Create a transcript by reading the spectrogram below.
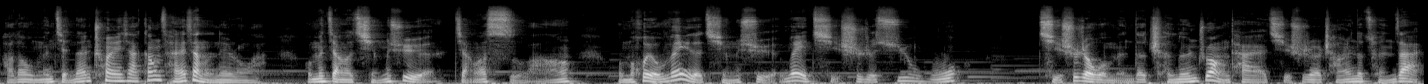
好的，我们简单串一下刚才讲的内容啊，我们讲了情绪，讲了死亡，我们会有畏的情绪，畏启示着虚无。启示着我们的沉沦状态，启示着常人的存在，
